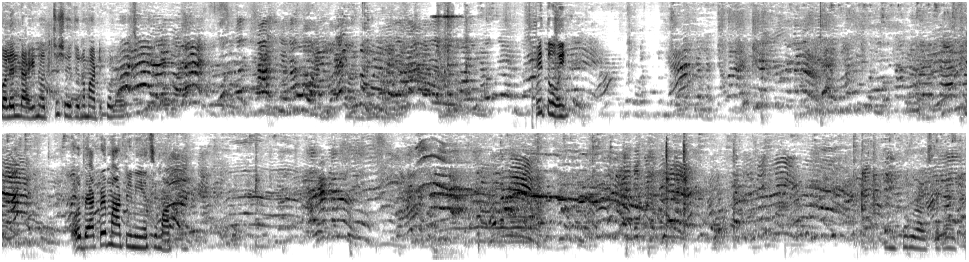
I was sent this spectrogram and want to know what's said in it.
কলের লাইন হচ্ছে, সেই জন্য মাটি খোলা হচ্ছে তুই। ওই ব্যাগটায় মাটি নিয়েছে, মাটি। পুরো রাস্তাটা হচ্ছে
